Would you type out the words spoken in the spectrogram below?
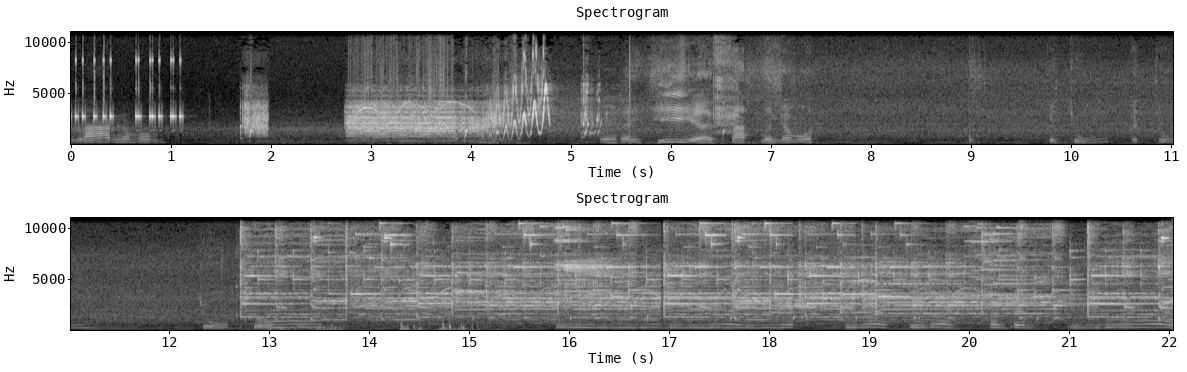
ดล้านครับผมเออได้เฮียสัตว์เหมือนกันหมด กระจูกระจูจูกระจูมีด้วยมีด้วยมีด้วยมันเป็นมีด้วย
